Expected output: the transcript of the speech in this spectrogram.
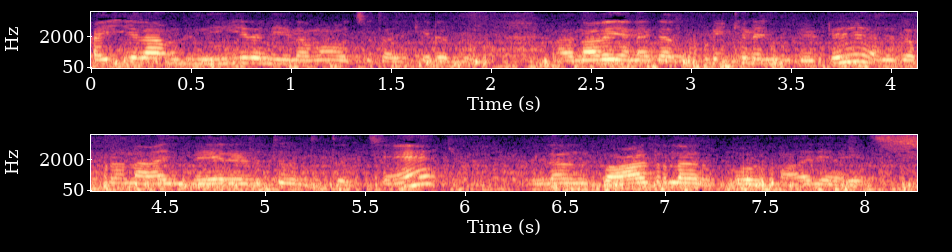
கையெல்லாம் வந்து நீல நீளமாக வச்சு தைக்கிறது அதனால் எனக்கு அது பிடிக்கலன்னு சொல்லிட்டு அதுக்கப்புறம் நான் இது வேறு எடுத்து வந்து தைச்சேன். இதெல்லாம் வந்து பார்டர்லாம் ரொம்ப ஒரு மாதிரி ஆயிடுச்சு.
